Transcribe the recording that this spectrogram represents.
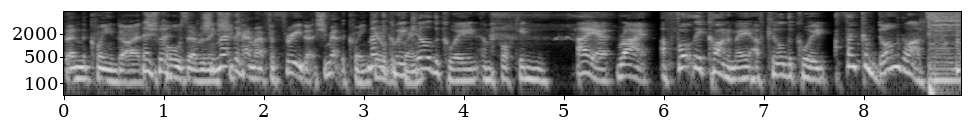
Then the Queen died. She she paused everything. she She, the- came out for three days. She met the Queen, Met killed the queen, killed the queen, and fucking. oh yeah, right. I fucked the economy. I've killed the queen. I think I'm done, lads.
